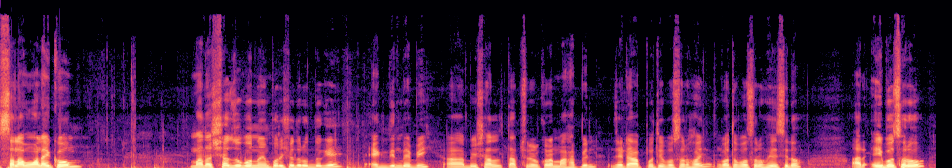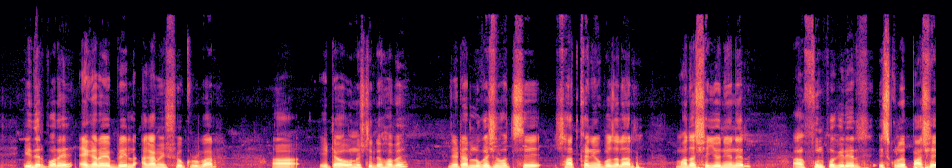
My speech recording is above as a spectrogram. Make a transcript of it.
আসসালামু আলাইকুম। মাদাসা যুব উন্নয়ন পরিষদের উদ্যোগে একদিনব্যাপী বিশাল তাপসিল করা মাহফিল, যেটা প্রতি বছর হয়, গত বছর হয়েছিল। আর এই বছরও ঈদের পরে এগারো এপ্রিল, আগামী শুক্রবার এটা অনুষ্ঠিত হবে, যেটার লোকেশন হচ্ছে সাতখানি উপজেলার মাদাসা ইউনিয়নের ফুলপগিরের স্কুলের পাশে।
